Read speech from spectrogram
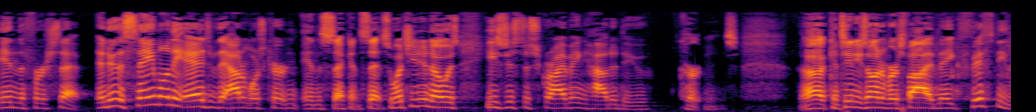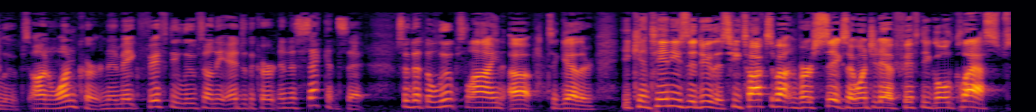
in the first set. And do the same on the edge of the outermost curtain in the second set. So what you need to know is he's just describing how to do curtains. Uh, continues on in verse 5 make 50 loops on one curtain and make 50 loops on the edge of the curtain in the second set so that the loops line up together. He continues to do this. He talks about in verse 6, I want you to have 50 gold clasps.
